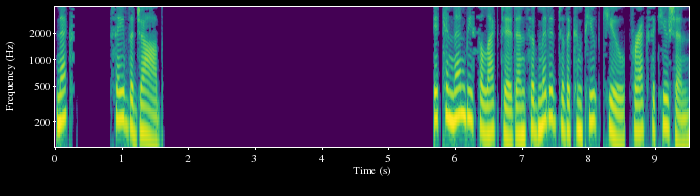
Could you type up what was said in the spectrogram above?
Next, save the job. It can then be selected and submitted to the compute queue, for execution.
